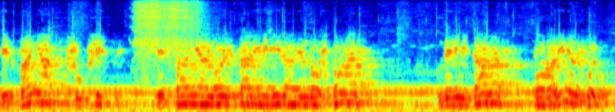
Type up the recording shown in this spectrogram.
España subsiste. España no está dividida en dos zonas delimitadas por la línea de fuego.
